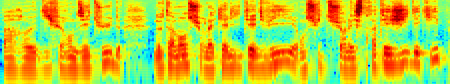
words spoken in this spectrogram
par différentes études, notamment sur la qualité de vie, ensuite sur les stratégies d'équipe,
